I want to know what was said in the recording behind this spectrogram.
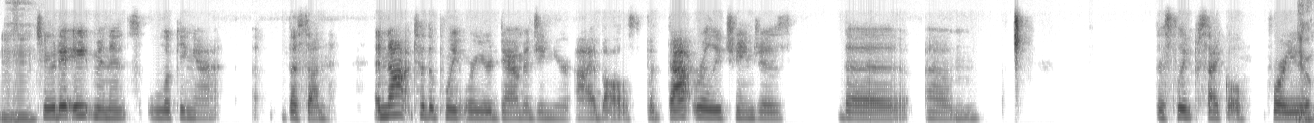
Mm-hmm. Two to eight minutes looking at the sun. And not to the point where you're damaging your eyeballs, but that really changes the um, the sleep cycle for you yep.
